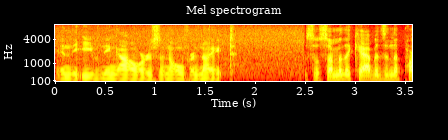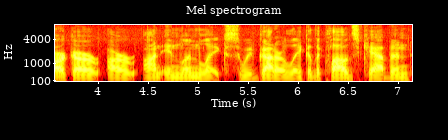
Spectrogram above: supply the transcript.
in the evening hours and overnight. So some of the cabins in the park are, are on inland lakes. So we've got our Lake of the Clouds cabin.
